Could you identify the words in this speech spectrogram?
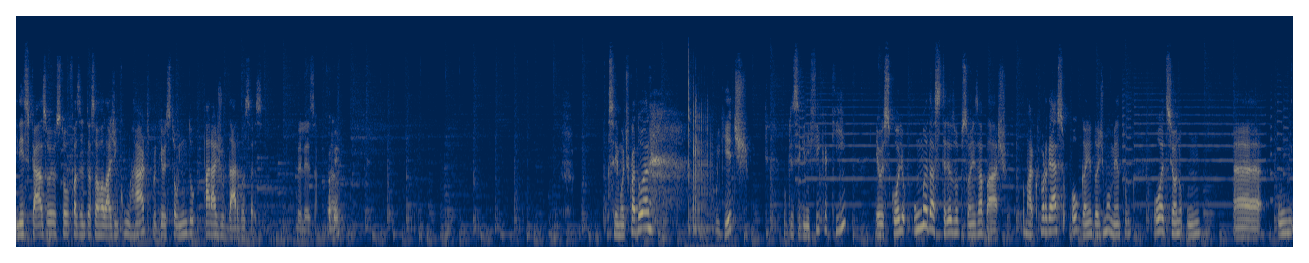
E nesse caso eu estou fazendo essa rolagem com heart, porque eu estou indo para ajudar vocês. Beleza. Ok. Sem modificador. Wikit. O que significa que eu escolho uma das três opções abaixo. Eu marco progresso, ou ganho 2 de momentum, ou adiciono um, ah, um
